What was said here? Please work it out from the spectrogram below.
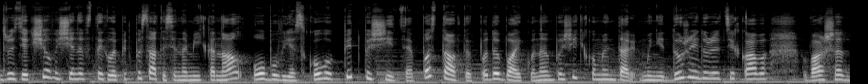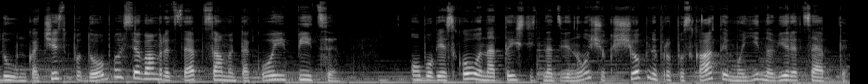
Друзі, якщо ви ще не встигли підписатися на мій канал, обов'язково підпишіться, поставте вподобайку, напишіть коментар. Мені дуже і дуже цікава ваша думка, чи сподобався вам рецепт саме такої піци. Обов'язково натисніть на дзвіночок, щоб не пропускати мої нові рецепти.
